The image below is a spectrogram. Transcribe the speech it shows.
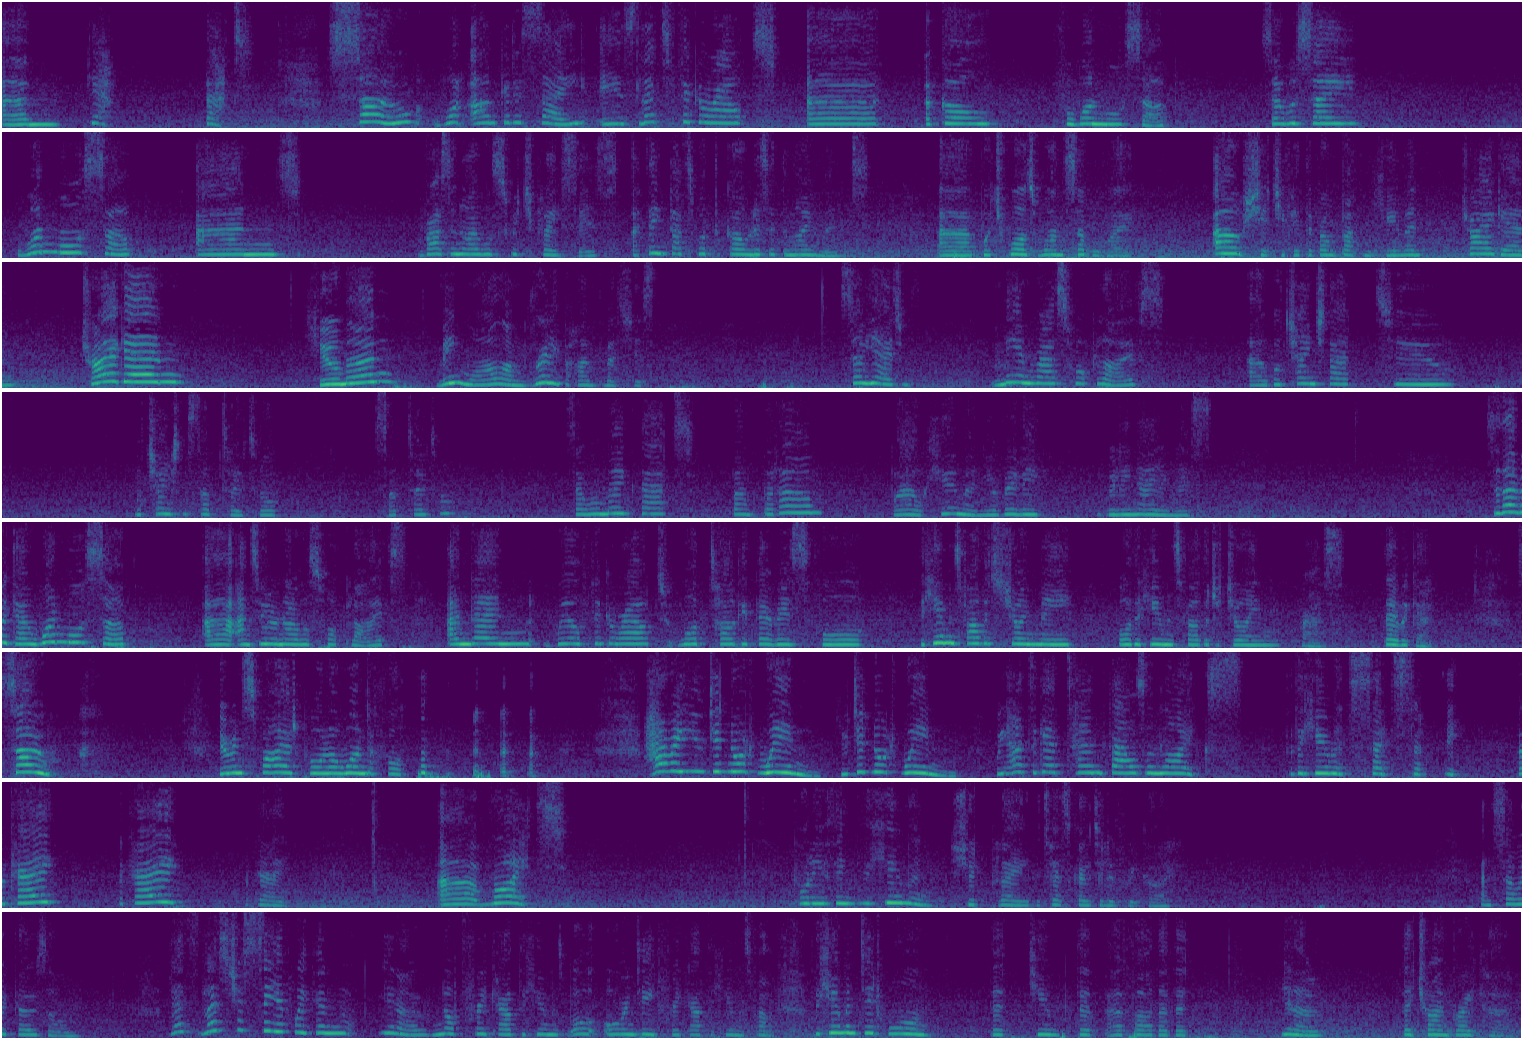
Um, yeah, that. So, what I'm going to say is let's figure out uh, a goal for one more sub. So, we'll say one more sub and Raz and I will switch places. I think that's what the goal is at the moment, uh, which was one sub away. Oh shit, you've hit the wrong button, human. Try again. Try again! Human! Meanwhile, I'm really behind the messages. So yeah, it's me and Raz swap lives. Uh, we'll change that to... We'll change the subtotal. Subtotal? So we'll make that... Bum ba dum. Wow, human, you're really, really nailing this. So there we go, one more sub, uh, and Zoola and I will swap lives, and then we'll figure out what target there is for the human's father to join me or the human's father to join Raz. There we go. So, you're inspired, Paula, wonderful. Harry, you did not win. You did not win. We had to get 10,000 likes for the human to say slowly. Okay? Okay? Okay. Uh, right. What do you think the human should play the Tesco delivery guy? And so it goes on. Let's let's just see if we can, you know, not freak out the humans, or, or indeed freak out the human's father. The human did warn the the her father that, you know, they try and break her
